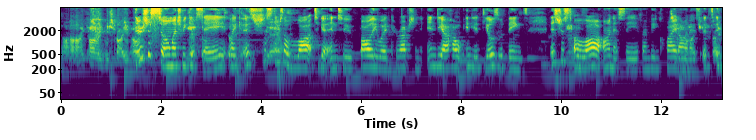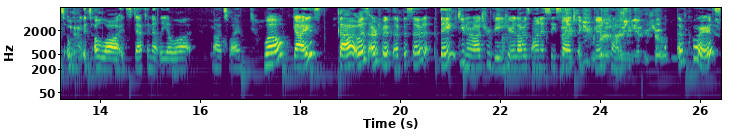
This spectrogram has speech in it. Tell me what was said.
uh, I can't really describe how. There's just so much we could say. Like it's just Yeah. there's a lot to get into. Bollywood, corruption, India, how India deals with things. It's just a Mhm. lot, honestly, if I'm being quite So honest. It's it's a, yeah. it's a lot. It's definitely a lot. That's why. Well, guys, that was our fifth episode. Thank you, Niraj, for being here. That was honestly such Thank a you good for conversation. me on your show. Of course.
